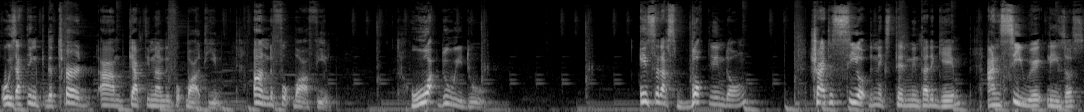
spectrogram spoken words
who is I think the third um, captain on the football team, on the football field. What do we do? Instead of buckling down, try to see out the next 10 minutes of the game and see where it leads us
